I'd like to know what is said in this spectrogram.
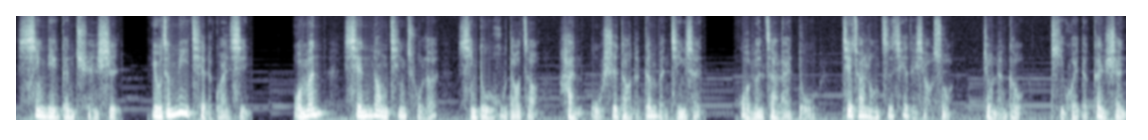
信念跟诠释有着密切的关系。我们先弄清楚了新渡户道造和武士道的根本精神，我们再来读。芥川龙之介的小说就能够体会得更深，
